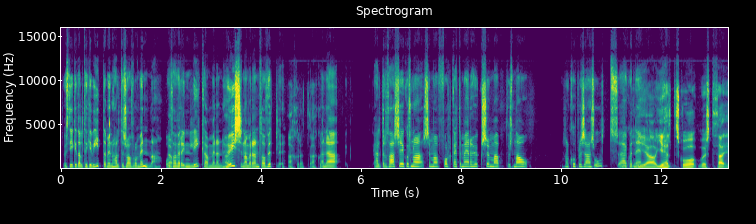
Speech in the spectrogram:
þú veist, ég get alveg tekið vítamín og haldið svo áfram vinna og Já. það verður inn líka minn en hausin á mér er ennþá fullu akkurat, akkurat þannig að heldur að það sé eitthvað svona sem að fólk ætti meira að hugsa um að þú veist, ná svona kúpla sig aðeins út eða hvernig? Já, ég held sko, veist, það,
